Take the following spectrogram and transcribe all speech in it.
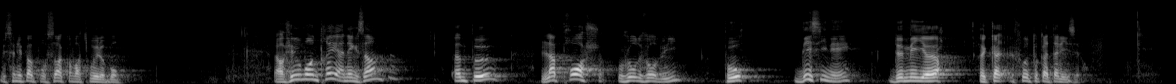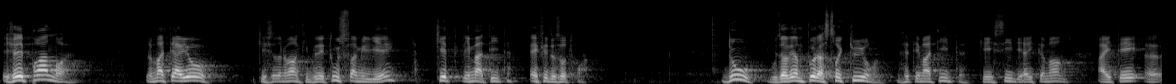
mais ce n'est pas pour ça qu'on va trouver le bon. Alors, je vais vous montrer un exemple un peu l'approche au jour d'aujourd'hui pour dessiner de meilleurs euh, photocatalyseurs. Et je vais prendre le matériau qui, qui vous est tous familier, qui est l'hématite Fe2O3. D'où vous avez un peu la structure de cette hématite qui est ici directement a été euh,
